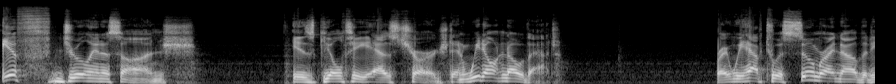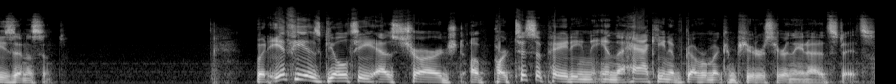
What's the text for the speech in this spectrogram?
If Julian Assange is guilty as charged, and we don't know that, right? We have to assume right now that he's innocent. But if he is guilty as charged of participating in the hacking of government computers here in the United States,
